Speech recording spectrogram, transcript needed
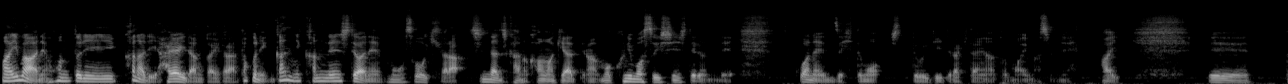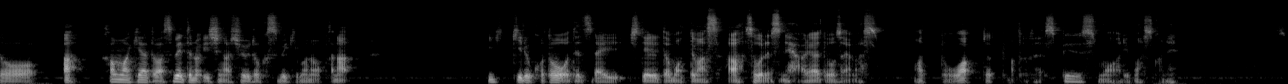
まあ今はね、本当にかなり早い段階から、特に癌に関連してはね、もう早期から診断時間の緩和ケアっていうのはもう国も推進してるんで、そこはね、ぜひとも知っておいていただきたいなと思いますよね。はい。えー、っと、あ、緩和ケアとは全ての医師が習得すべきものかな。生きることをお手伝いしていると思ってます。あ、そうですね。ありがとうございます。あとは、ちょっと待ってください。スペースもありますかね。ス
